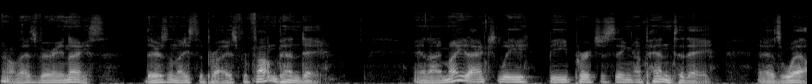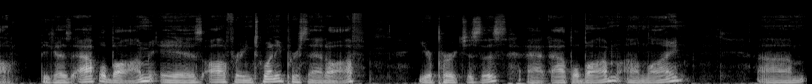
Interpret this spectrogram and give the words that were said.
Well, that's very nice. There's a nice surprise for Fountain Pen Day. And I might actually be purchasing a pen today as well because Appelboom is offering 20% off your purchases at Appelboom online um,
